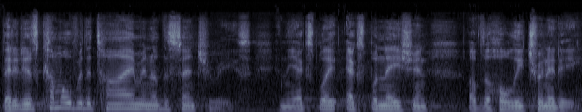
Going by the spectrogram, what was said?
that it has come over the time and of the centuries in the expla- explanation of the Holy Trinity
